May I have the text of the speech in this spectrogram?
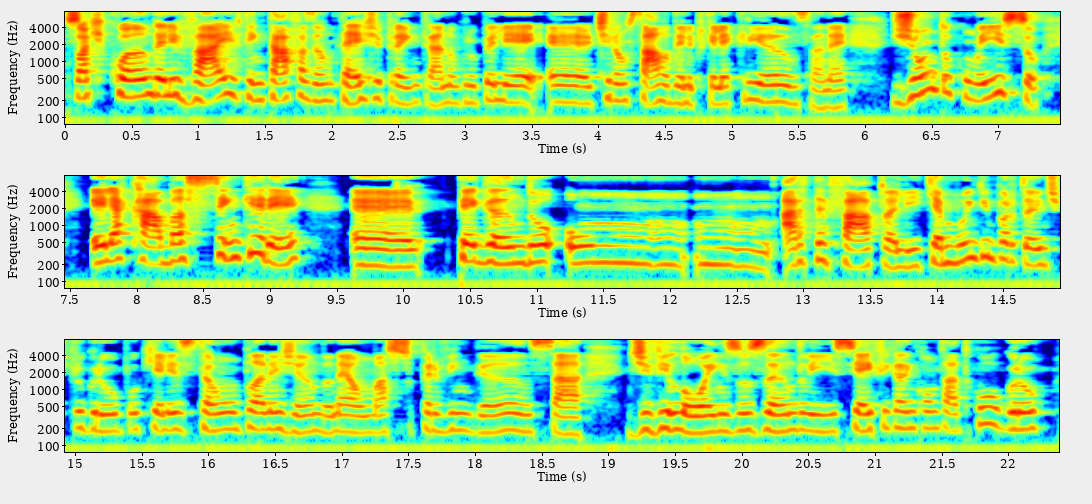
só que quando ele vai tentar fazer um teste para entrar no grupo, ele é, é, tira um sarro dele porque ele é criança, né? Junto com isso, ele acaba sem querer é, pegando um, um, artefato ali que é muito importante pro grupo, que eles estão planejando, né? Uma super vingança de vilões usando isso. E aí fica em contato com o grupo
